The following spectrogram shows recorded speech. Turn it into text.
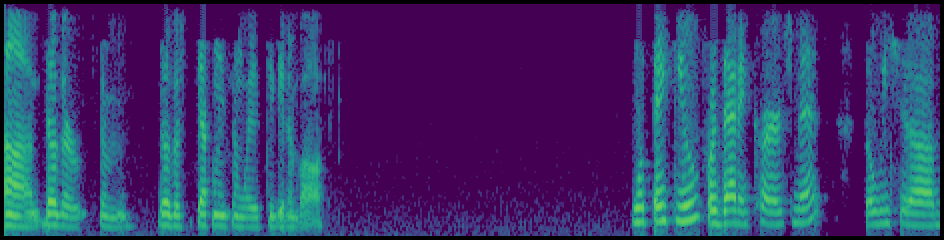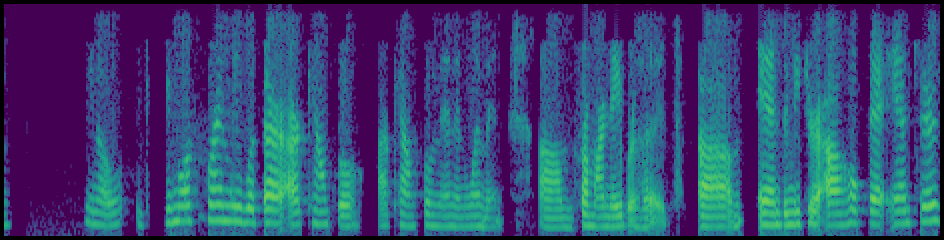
Um, those are some those are definitely some ways to get involved. Well, thank you for that encouragement. So we should, um, you know, be more friendly with our, our council, our councilmen and women um, from our neighborhoods. Um, and Demetria, I hope that answers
